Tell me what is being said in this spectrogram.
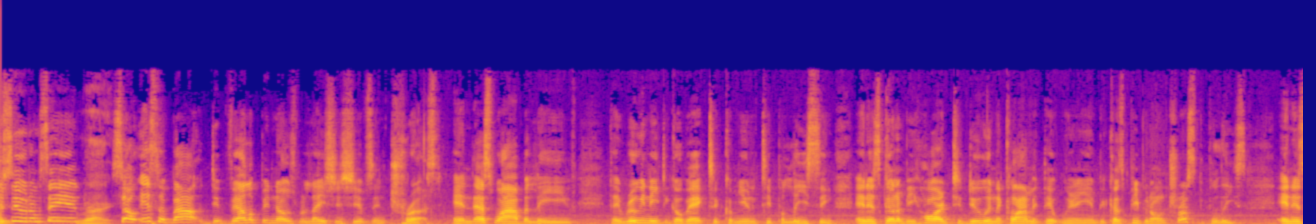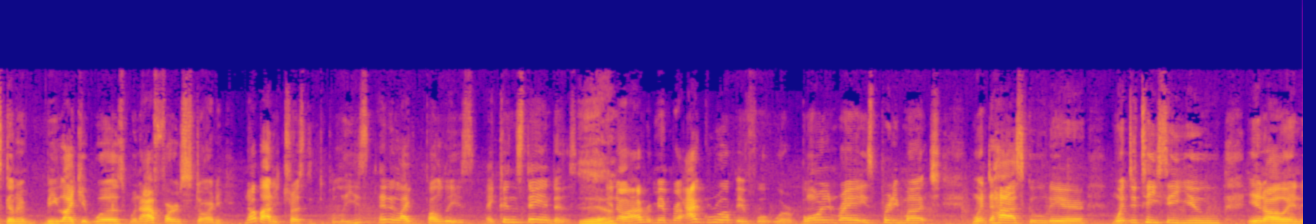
You, see what I'm saying? Right. So it's about developing those relationships and trust. And that's why I believe they really need to go back to community policing. And it's going to be hard to do in the climate that we're in because people don't trust the police. And it's going to be like it was when I first started. Nobody trusted the police. They didn't like the police. They couldn't stand us. Yeah. You know, I remember I grew up in Fort Worth, born and raised pretty much. Went to high school there, went to TCU, you know, and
